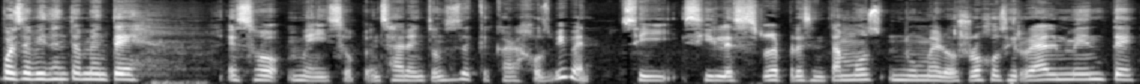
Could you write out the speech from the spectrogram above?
pues evidentemente eso me hizo pensar entonces de qué carajos viven. Si, si les representamos números rojos y realmente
